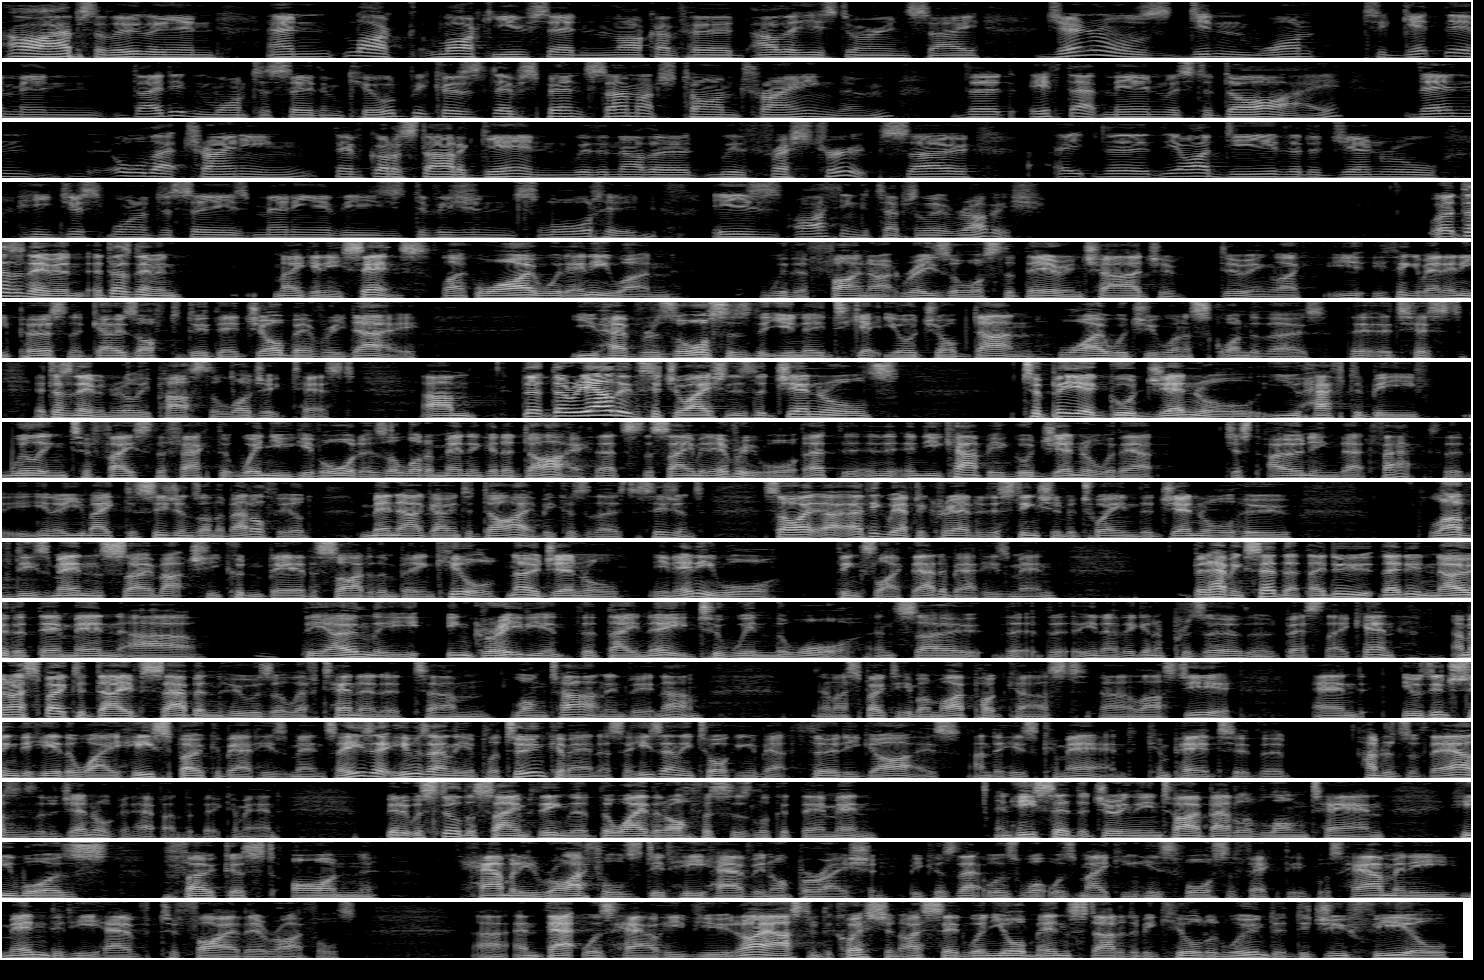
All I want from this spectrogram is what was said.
Oh, absolutely, and and like like you've said, and like I've heard other historians say, generals didn't want to get their men, they didn't want to see them killed because they've spent so much time training them that if that man was to die, then all that training they've got to start again with another with fresh troops. So uh, the the idea that a general he just wanted to see as many of his division slaughtered is I think it's absolute rubbish. Well, it doesn't even it doesn't even make any sense. Like, why would anyone with a finite resource that they're in charge of doing. Like you, you, think about any person that goes off to do their job every day, you have resources that you need to get your job done. Why would you want to squander those? It's just it doesn't even really pass the logic test. Um, the the reality of the situation is that generals. To be a good general, you have to be willing to face the fact that when you give orders, a lot of men are going to die. That's the same in every war. That and you can't be a good general without just owning that fact that you know you make decisions on the battlefield, men are going to die because of those decisions. So I, I think we have to create a distinction between the general who loved his men so much he couldn't bear the sight of them being killed. No general in any war thinks like that about his men. But having said that, they do they do know that their men are the only ingredient that they need to win the war, and so the, the, you know they're going to preserve them as best they can. I mean, I spoke to Dave Sabben, who was a lieutenant at um, Long Tan in Vietnam, and I spoke to him on my podcast uh, last year, and it was interesting to hear the way he spoke about his men. So he's a, he was only a platoon commander, so he's only talking about 30 guys under his command compared to the hundreds of thousands that a general could have under their command. But it was still the same thing that the way that officers look at their men. And he said that during the entire Battle of Long Tan, he was focused on how many rifles did he have in operation because that was what was making his force effective was how many men did he have to fire their rifles uh, and that was how he viewed. And I asked him the question. I said, when your men started to be killed and wounded, did you feel,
